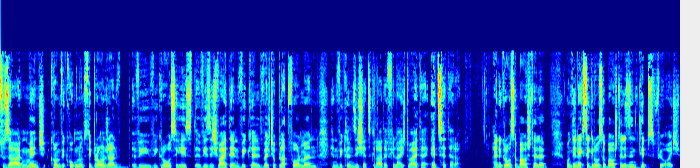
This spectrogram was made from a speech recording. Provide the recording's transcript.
zu sagen, Mensch, komm, wir gucken uns die Branche an, wie, wie groß sie ist, wie sich weiterentwickelt, welche Plattformen entwickeln sich jetzt gerade vielleicht weiter, etc. Eine große Baustelle und die nächste große Baustelle sind Tipps für euch.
